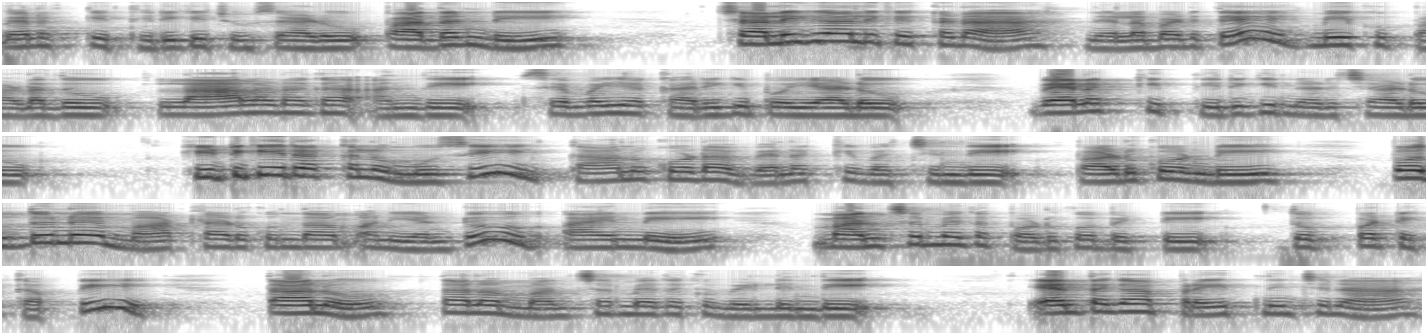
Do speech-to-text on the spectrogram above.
వెనక్కి తిరిగి చూశాడు. పదండి. చలిగాలికి ఇక్కడ నిలబడితే మీకు పడదు లాలనగా అంది. శివయ్య కరిగిపోయాడు. వెనక్కి తిరిగి నడిచాడు. కిటికీ రెక్కలు మూసి తాను కూడా వెనక్కి వచ్చింది. పడుకోండి. పొద్దునే మాట్లాడుకుందాం అని అంటూ ఆయన్ని మంచం మీద పడుకోబెట్టి దుప్పటి కప్పి తాను తన మంచం మీదకు వెళ్ళింది. ఎంతగా ప్రయత్నించినా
